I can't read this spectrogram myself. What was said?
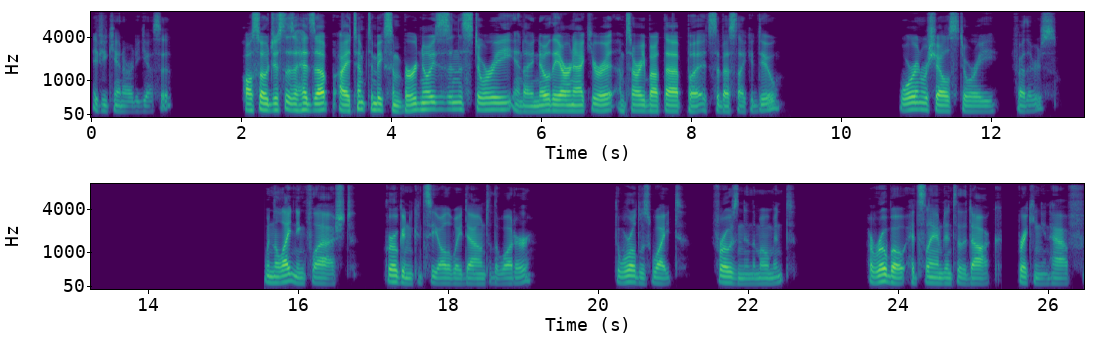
if you can't already guess it. Also, just as a heads up, I attempt to make some bird noises in this story, and I know they aren't accurate. I'm sorry about that, but it's the best I could do. Warren Rochelle's story, Feathers. When the lightning flashed, Grogan could see all the way down to the water, the world was white, frozen in the moment. A rowboat had slammed into the dock, breaking in half.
